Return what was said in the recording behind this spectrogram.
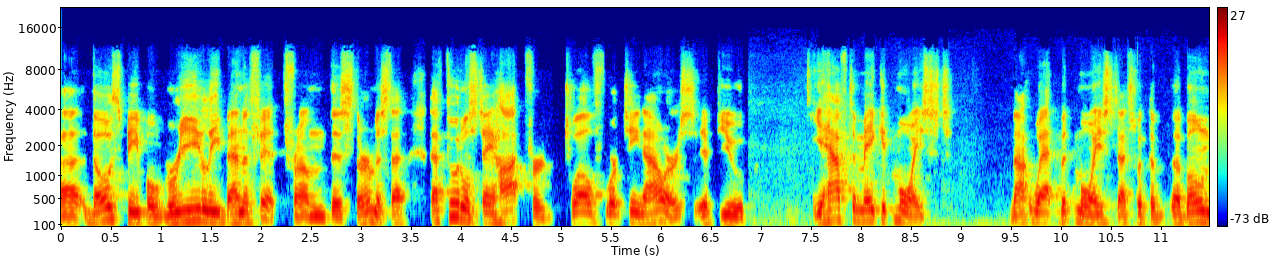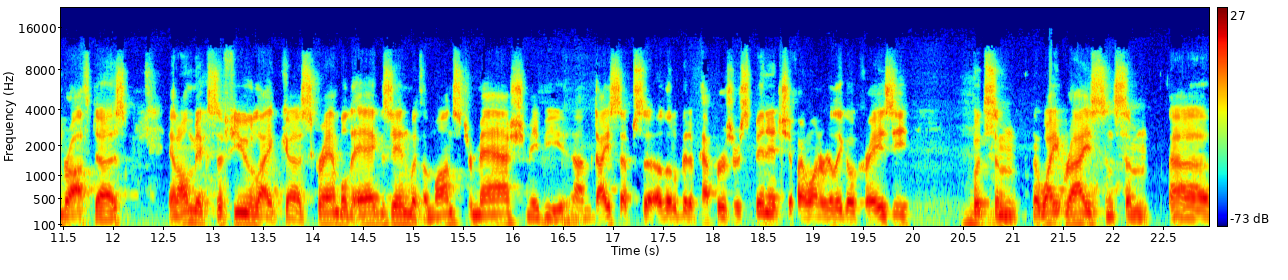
Uh, those people really benefit from this thermos. That that food will stay hot for 12, 14 hours if you you have to make it moist, not wet but moist. That's what the, the bone broth does. And I'll mix a few like uh, scrambled eggs in with a monster mash. Maybe um, dice up a little bit of peppers or spinach if I want to really go crazy. Put some white rice and some uh,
